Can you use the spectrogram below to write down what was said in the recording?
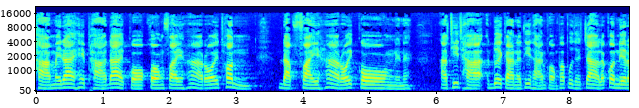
ผ่าไม่ได้ให้ผ่าได้ก่อกองไฟ 500 ท่อน ดับไฟ 500 กองเนี่ยนะอธิษฐานด้วยการอธิษฐานของพระพุทธเจ้า แล้วก็เนร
